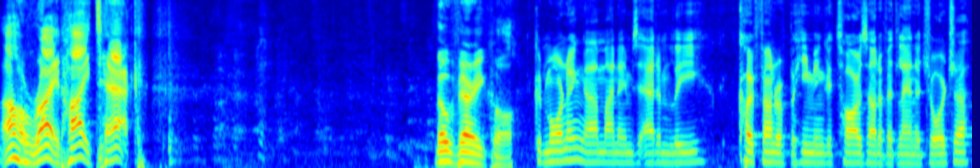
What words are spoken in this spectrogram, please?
All right, high tech. Though very cool. Good morning. Uh, my name's Adam Lee, co-founder of Bohemian Guitars out of Atlanta, Georgia.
